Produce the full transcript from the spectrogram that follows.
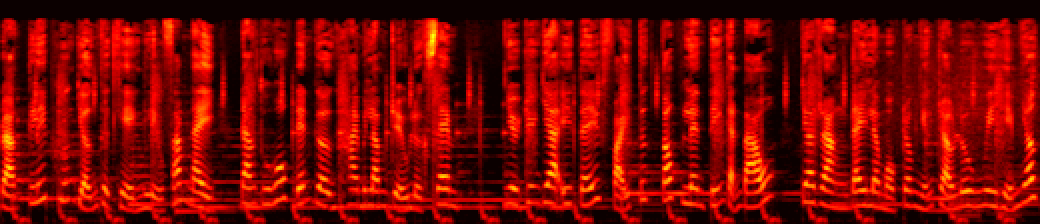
Đoạn clip hướng dẫn thực hiện liệu pháp này đang thu hút đến gần 25 triệu lượt xem. Nhiều chuyên gia y tế phải tức tốc lên tiếng cảnh báo, cho rằng đây là một trong những trào lưu nguy hiểm nhất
